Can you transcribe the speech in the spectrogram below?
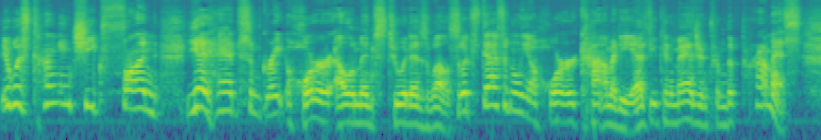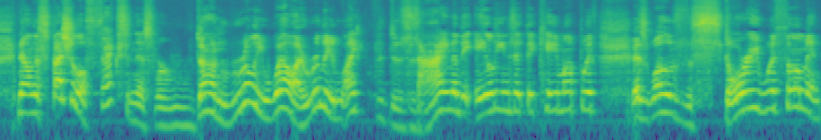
it was tongue-in-cheek fun, yet had some great horror elements to it as well. So it's definitely a horror comedy, as you can imagine from the premise. Now, the special effects in this were done really well. I really liked the design of the aliens that they came up with, as well as the story with them, and,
